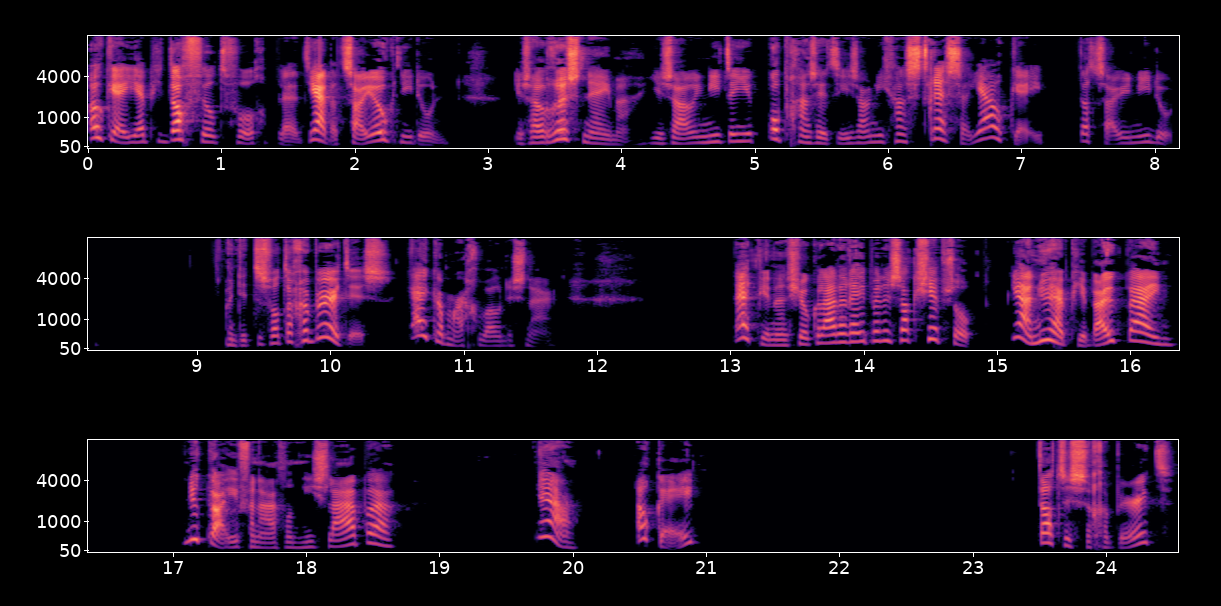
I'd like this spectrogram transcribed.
Oké, je hebt je dag veel te vol gepland. Ja, dat zou je ook niet doen. Je zou rust nemen. Je zou niet in je kop gaan zitten. Je zou niet gaan stressen. Ja, oké, dat zou je niet doen. Maar dit is wat er gebeurd is. Kijk er maar gewoon eens naar. heb je een chocoladereep en een zak chips op. Ja, nu heb je buikpijn. nu kan je vanavond niet slapen. Ja, oké. Dat is er gebeurd.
